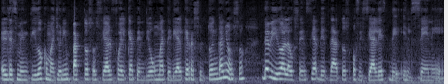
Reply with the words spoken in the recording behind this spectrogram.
El desmentido con mayor impacto social fue el que atendió un material que resultó engañoso debido a la ausencia de datos oficiales del CNE.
